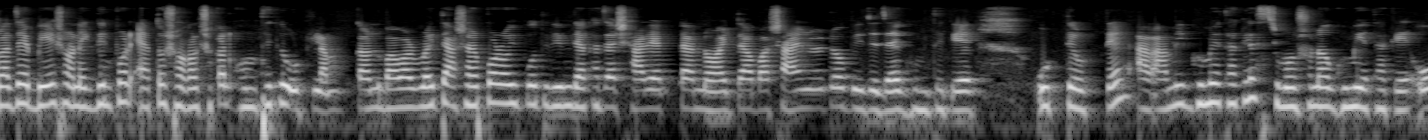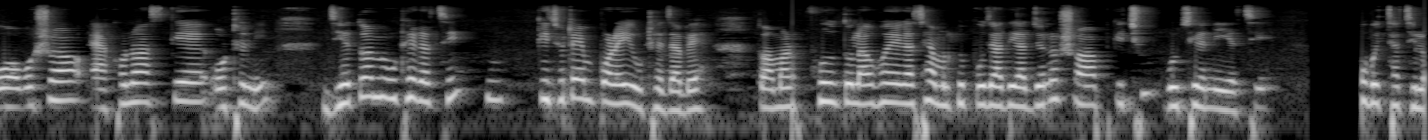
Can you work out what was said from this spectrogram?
বলা যায় বেশ অনেকদিন পর এত সকাল সকাল ঘুম থেকে উঠলাম। কারণ বাবার বাড়িতে আসার পর ওই প্রতিদিন দেখা যায় সাড়ে আটটা নয়টা বা সাড়ে নয়টাও বেজে যায় ঘুম থেকে উঠতে উঠতে। আর আমি ঘুমিয়ে থাকলে শ্রীমন সোনাও ঘুমিয়ে থাকে। ও অবশ্য এখনও আজকে ওঠেনি। যেহেতু আমি উঠে গেছি, কিছু টাইম পরেই উঠে যাবে। তো আমার ফুল তোলাও হয়ে গেছে, এমনকি পূজা দেওয়ার জন্য সব কিছু গুছিয়ে নিয়েছি। খুব ইচ্ছা ছিল,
